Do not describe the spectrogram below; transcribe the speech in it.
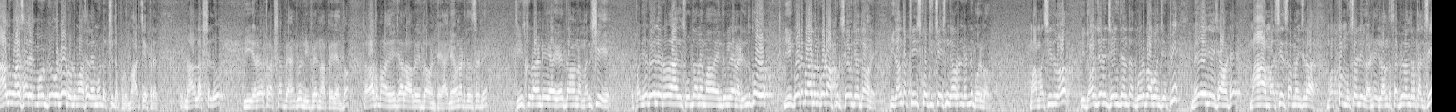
నాలుగు మాసాల అమౌంట్లో రెండు మాసాల అమౌంట్ వచ్చింది అప్పుడు మార్చి ఏప్రిల్. నాలుగు లక్షలు ఈ ఇరవై ఒక్క లక్ష బ్యాంకులో నీ పేరు నా పేరు వేద్దాం. తర్వాత మనం ఏం చేయాలో ఆలోచిద్దామంటే ఆయన ఏమన్నాడు తెలుసండి? తీసుకురండి వేద్దామన్న మనిషి పదిహేను రోజులు ఇరవై ఆగి చూద్దాంలే మా ఎందుకులే అన్నాడు. ఎందుకు ఈ గోరిబాబుని కూడా అప్పుడు సేవ్ చేద్దామని. ఇదంతా తీసుకొచ్చి చేసింది ఎవరంటే గోరిబాబు. మా మసీదులో ఈ దౌర్జన్యం చేయించినంత గోరిబాబు అని చెప్పి మేమేం చేసామంటే మా మసీద్ సంబంధించిన మొత్తం ముసలీలు అంటే వీళ్ళంతా సభ్యులందరూ కలిసి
